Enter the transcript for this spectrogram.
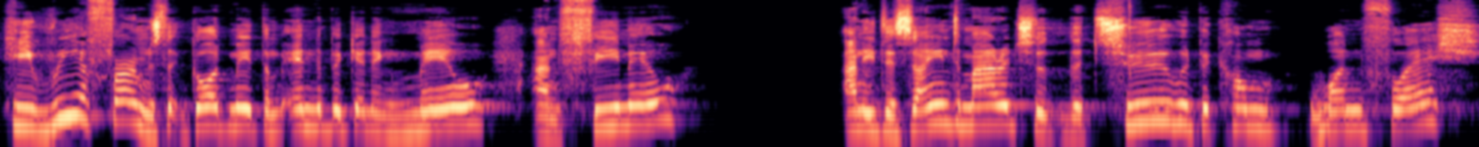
He reaffirms that God made them in the beginning male and female. And he designed marriage so that the two would become one flesh.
